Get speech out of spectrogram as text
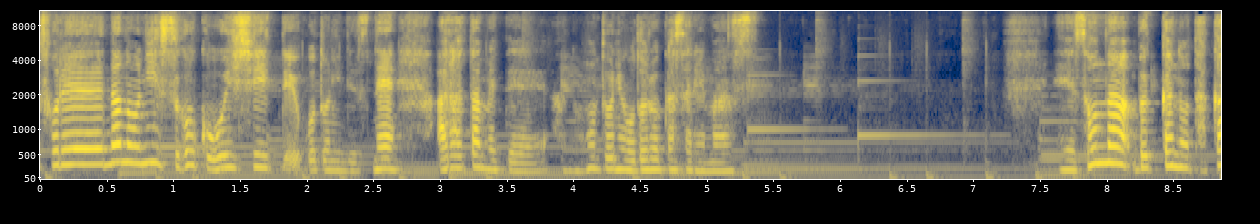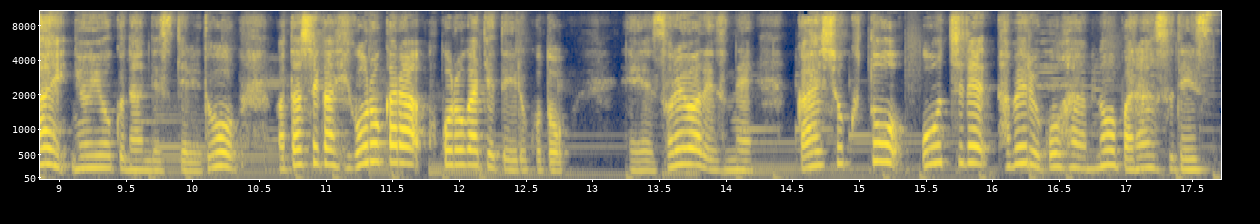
それなのにすごく美味しいっていうことにですね改めてあの本当に驚かされます。え、そんな物価の高いニューヨークなんですけれど私が日頃から心がけていること、え、それはですね外食とお家で食べるご飯のバランスです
